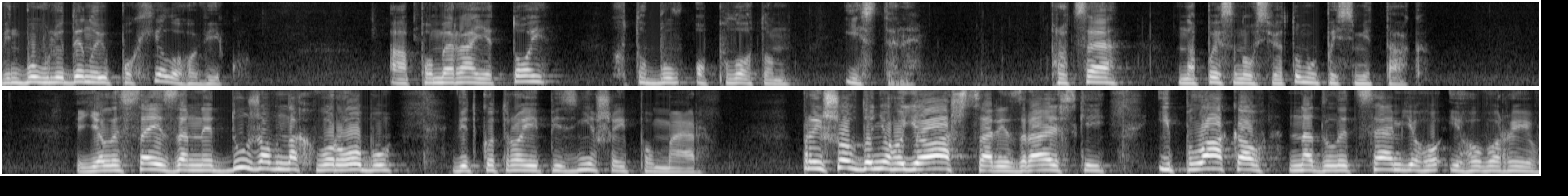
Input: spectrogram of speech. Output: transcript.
Він був людиною похилого віку, а помирає той, хто був оплотом істини. Про це написано в Святому Письмі так. Єлисей занедужав на хворобу, від котрої пізніше й помер. Прийшов до нього Йоаш, цар Ізраїльський, і плакав над лицем його і говорив:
